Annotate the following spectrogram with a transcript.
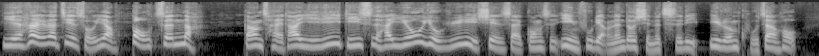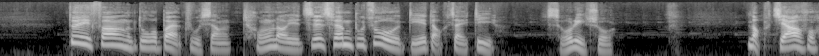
也和那剑手一样暴增呐、刚才他以一敌四还犹有余力，现在光是应付两人都显得吃力。一轮苦战后，对方多半负伤，童老也支撑不住，跌倒在地。首领说：“老家伙，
